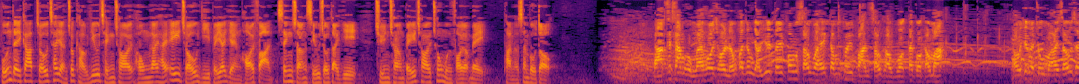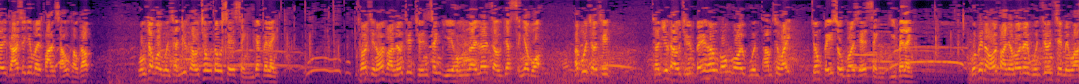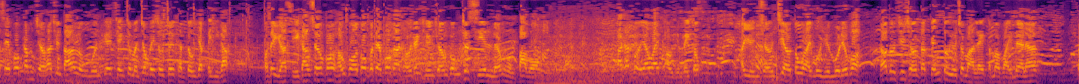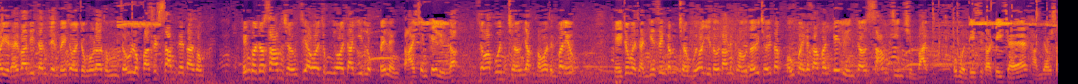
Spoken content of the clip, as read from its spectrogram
本地甲組七人足球邀請賽，紅藝喺 A 組二比一贏海帆，升上小組第二。全場比賽充滿火藥味。譚友新報導。白色衫紅藝開賽兩分鐘，由於對方守衞喺禁區犯手球，獲得個九碼。球證係做埋手勢解釋，因為犯手球急。黃作外援陳耀球操刀射成一比零。賽前海帆兩戰全勝，而紅藝呢就一勝一和。喺半場前，陳耀球傳俾香港外援譚少偉，將比數改寫成二比零。嗰邊係海帆由內地援將謝明華射破今場客串打龍門嘅鄭俊文，将比數追近到一比二噶。可惜餘下時間，雙方口過多个踢波架球證全場共出示兩紅八黃，大家各有一位球員被捉。喺完場之後都係沒完沒了噃，搞到主場特警都要出埋力，咁啊為咩呢？不如睇翻啲真正比賽仲好啦。同組綠白色衫嘅大同，經過咗三場之後啊，終於可以以六比零大勝機聯啦。上下半場入球啊停不了，其中嘅陈建升今場梅開二度帶領球队取得宝贵嘅三分，機聯就三战全败。澳门电视台记者譚陽。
